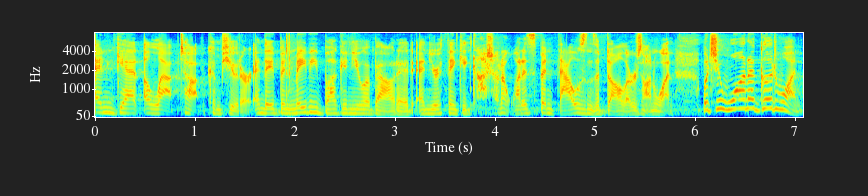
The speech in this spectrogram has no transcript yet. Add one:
and get a laptop computer and they've been maybe bugging you about it and you're thinking, gosh, I don't want to spend thousands of dollars on one, but you want a good one.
